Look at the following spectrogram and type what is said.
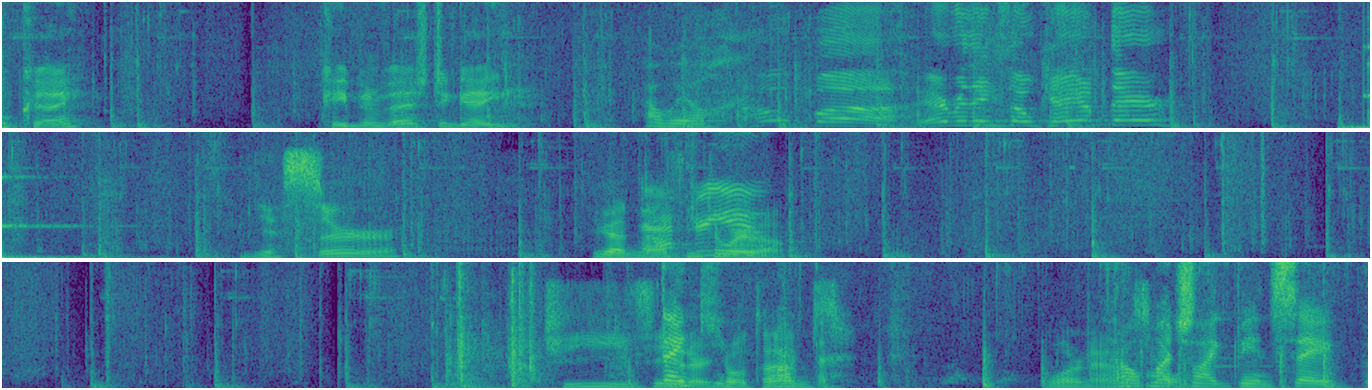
Okay. Keep investigating. I will. I hope, uh, everything's okay up there? Yes, sir. You got nothing After to worry you. about. Jeez, he Thank had her a you, couple times. Arthur. What an I asshole. don't much like being saved, but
